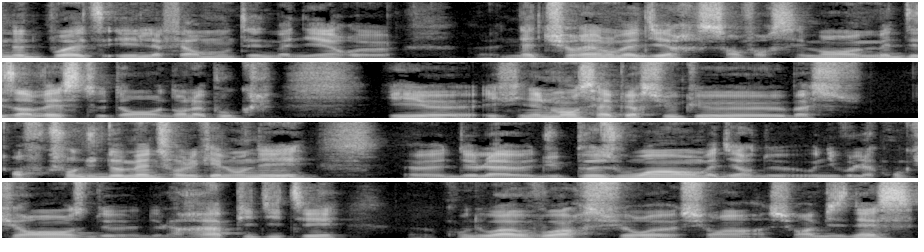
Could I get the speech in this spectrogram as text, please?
notre boîte et la faire monter de manière euh, naturelle, on va dire, sans forcément mettre des invests dans, la boucle. Et, euh, et, finalement, on s'est aperçu que, bah, en fonction du domaine sur lequel on est, euh, de la, du besoin, on va dire, de, au niveau de la concurrence, de, de la rapidité qu'on doit avoir sur, sur, un, sur un business.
